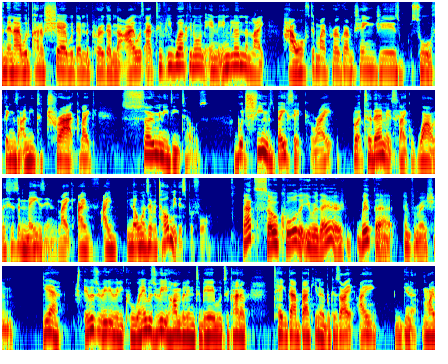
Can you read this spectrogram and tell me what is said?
and then I would kind of share with them the program that I was actively working on in England and like how often my program changes, sort of things that I need to track, like so many details, which seems basic, right? But to them, it's like, wow, this is amazing. Like I've, I, no one's ever told me this before. That's so cool that you were there with that information. Yeah, it was really, really cool, and it was really humbling to be able to kind of take that back, you know, because I, I you know, my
